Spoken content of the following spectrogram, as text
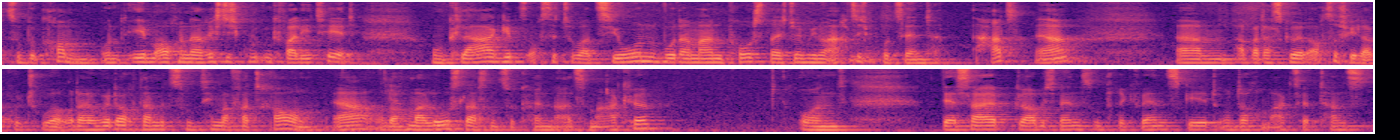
zu bekommen und eben auch in einer richtig guten Qualität. Und klar gibt es auch Situationen, wo dann mal ein Post vielleicht irgendwie nur 80 Prozent hat, ja. Mhm ähm, aber das gehört auch zur Fehlerkultur oder gehört auch damit zum Thema Vertrauen ja? und auch mal loslassen zu können als Marke. Und deshalb glaube ich, wenn es um Frequenz geht und auch um Akzeptanz,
